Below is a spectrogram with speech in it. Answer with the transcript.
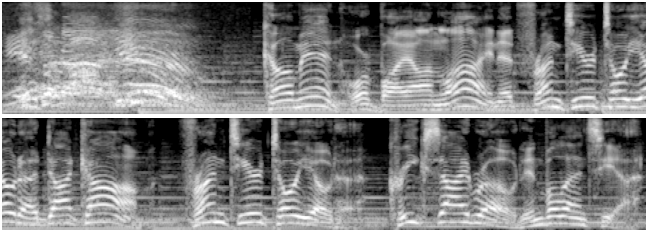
it's about you! Come in or buy online at frontiertoyota.com. Frontier Toyota, Creekside Road in Valencia.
